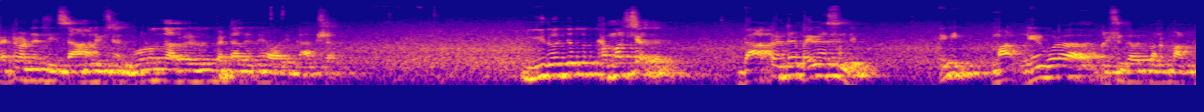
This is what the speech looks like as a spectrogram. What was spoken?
పెట్టడం అనేది సామాన్య విషయం మూడు వందల అరవై రోజులు పెట్టాలనే వారి కాంక్ష. ఈ రోజుల్లో కమర్షియల్ డాక్టర్ అంటే భయం వేస్తుంది ఏంటి? మా నేను కూడా మనిషిని కాబట్టి మనం మన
